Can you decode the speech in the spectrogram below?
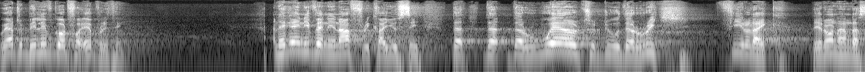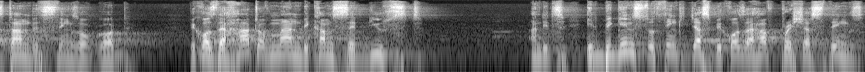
We had to believe God for everything. And again, even in Africa, you see, the, the, the well to do, the rich, feel like they don't understand these things of God. Because the heart of man becomes seduced. And it's, it begins to think just because I have precious things,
